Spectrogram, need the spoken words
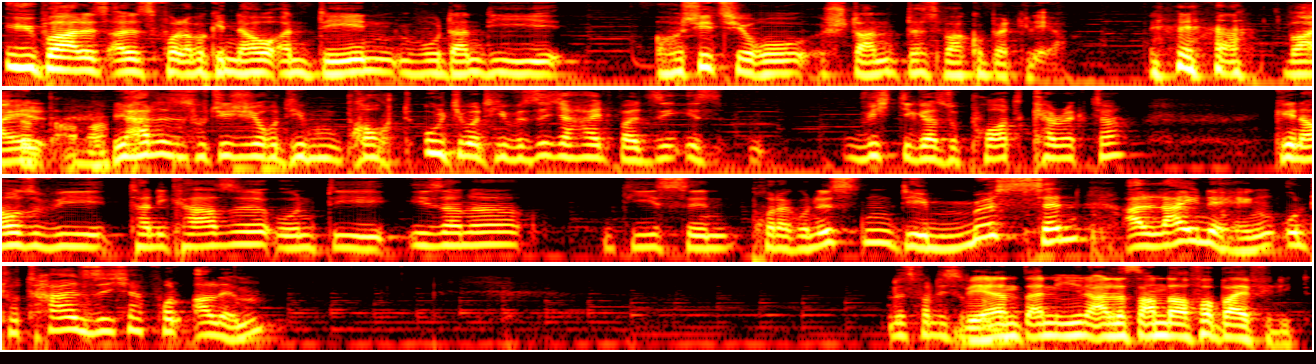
überall ist alles voll, aber genau an denen, wo dann die Hoshichiro stand, das war komplett leer. weil, stimmt aber. ja, das ist Hoshichiro, die braucht ultimative Sicherheit, weil sie ist ein wichtiger Support-Character. Genauso wie Tanikase und die Isana, die sind Protagonisten, die müssen alleine hängen und total sicher von allem. Das fand ich so Während an ihnen alles andere vorbeifliegt.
